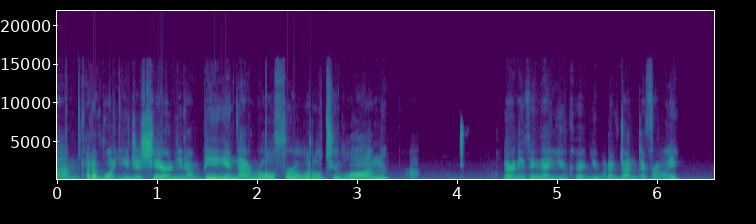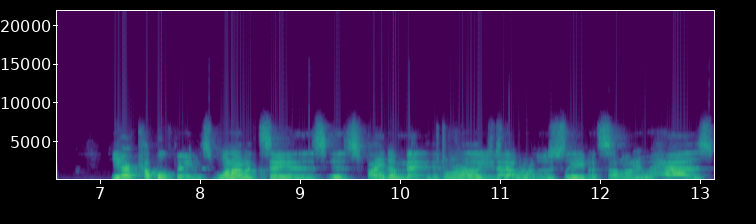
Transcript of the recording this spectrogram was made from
um, kind of what you just shared? You know, being in that role for a little too long. Uh, is there anything that you could you would have done differently? Yeah, a couple things. One I would say is is find a mentor. I'll use that word loosely, but someone who has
